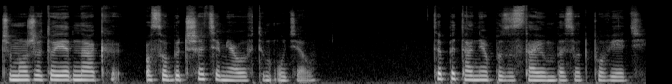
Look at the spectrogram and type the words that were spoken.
Czy może to jednak osoby trzecie miały w tym udział? Te pytania pozostają bez odpowiedzi.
